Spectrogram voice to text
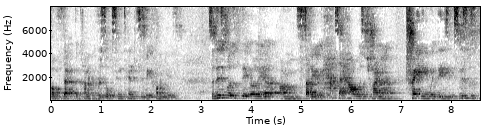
of the, the kind of resource intensive economies. So this was the earlier um, study of how, so how was China trading with these. So this was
